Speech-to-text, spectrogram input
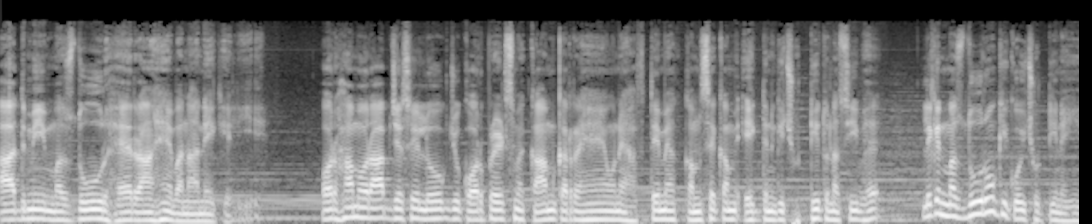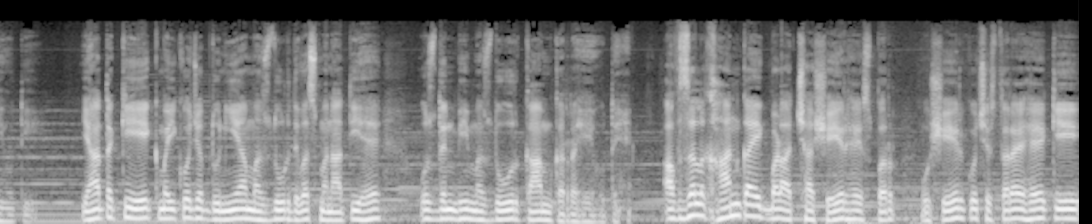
आदमी मजदूर है राहें बनाने के लिए। और हम और आप जैसे लोग जो कॉरपोरेट्स में काम कर रहे हैं, उन्हें हफ़्ते में कम से कम एक दिन की छुट्टी तो नसीब है, लेकिन मजदूरों की कोई छुट्टी नहीं होती। यहाँ तक कि एक मई को जब दुनिया मजदूर दिवस मनाती है, उस दिन भी मजदूर काम कर रहे होते हैं। अफजल खान का एक बड़ा अच्छा शेर है इस पर। वो शेर कुछ इस तरह है कि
